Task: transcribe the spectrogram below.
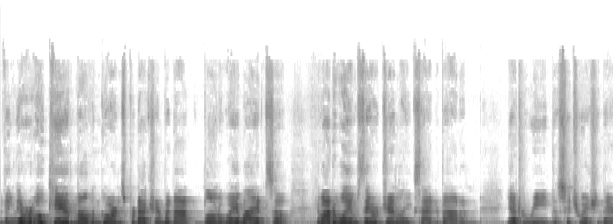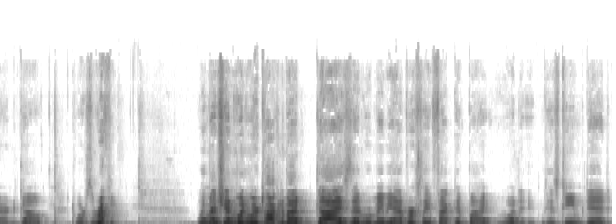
I think they were okay with Melvin Gordon's production, but not blown away by it. So Javonte Williams, they were generally excited about, and you have to read the situation there and go towards the rookie. We mentioned when we were talking about guys that were maybe adversely affected by what his team did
